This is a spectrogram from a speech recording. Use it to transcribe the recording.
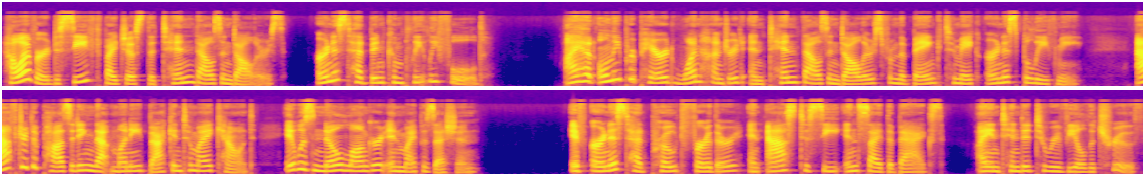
However, deceived by just the $10,000, Ernest had been completely fooled. I had only prepared $110,000 from the bank to make Ernest believe me. After depositing that money back into my account, it was no longer in my possession. If Ernest had probed further and asked to see inside the bags, I intended to reveal the truth,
